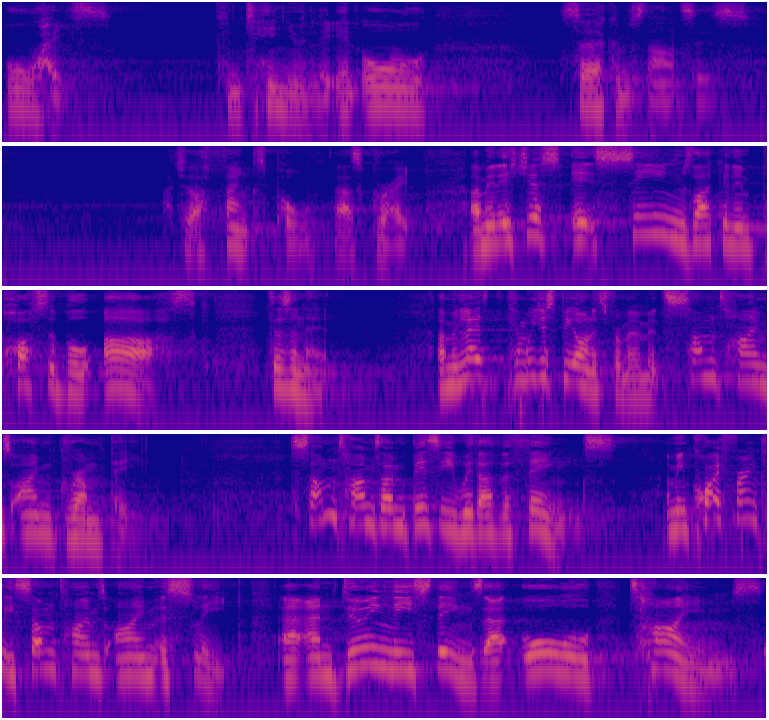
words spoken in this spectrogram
Always, continually, in all circumstances. Thanks, Paul. That's great. I mean, it's just, it seems like an impossible ask, doesn't it? I mean, let's, can we just be honest for a moment? Sometimes I'm grumpy. Sometimes I'm busy with other things. I mean, quite frankly, sometimes I'm asleep. And doing these things at all times,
